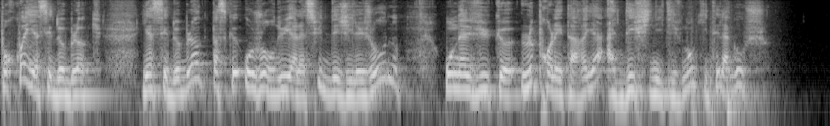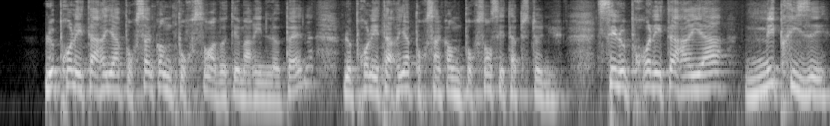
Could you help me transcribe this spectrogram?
pourquoi il y a ces deux blocs? Il y a ces deux blocs parce qu'aujourd'hui, à la suite des Gilets jaunes, on a vu que le prolétariat a définitivement quitté la gauche. Le prolétariat pour 50% a voté Marine Le Pen, le prolétariat pour 50% s'est abstenu. C'est le prolétariat méprisé.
